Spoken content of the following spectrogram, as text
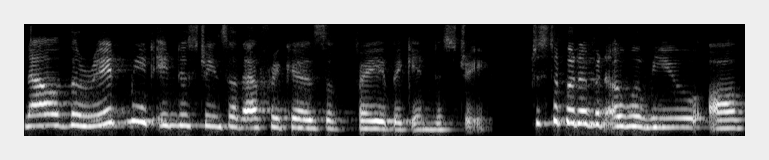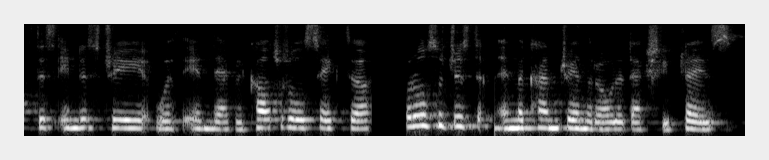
Now, the red meat industry in South Africa is a very big industry. Just a bit of an overview of this industry within the agricultural sector, but also just in the country and the role it actually plays.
